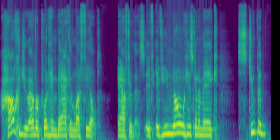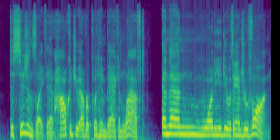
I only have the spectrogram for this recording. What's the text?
how could you ever put him back in left field after this? If, if you know he's going to make stupid decisions like that, how could you ever put him back in left? And then what do you do with Andrew Vaughn?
